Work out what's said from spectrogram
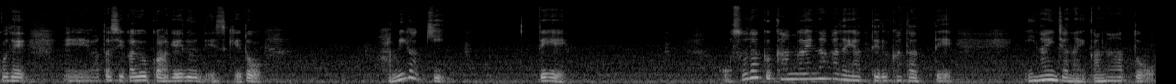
これ、えー、私がよくあげるんですけど歯磨きっておそらく考えながらやってる方っていないんじゃないかなと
